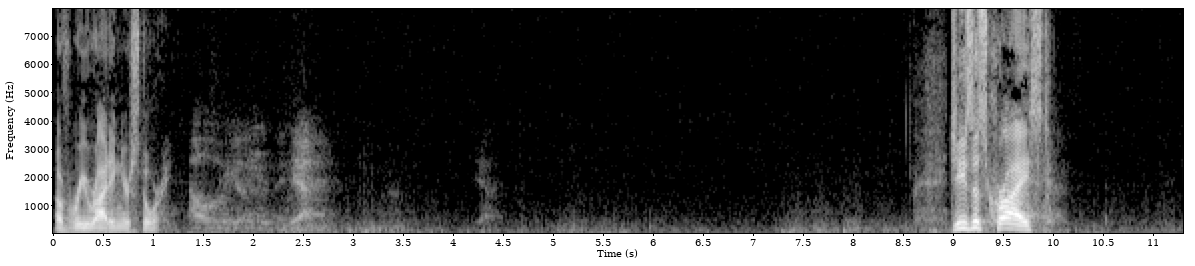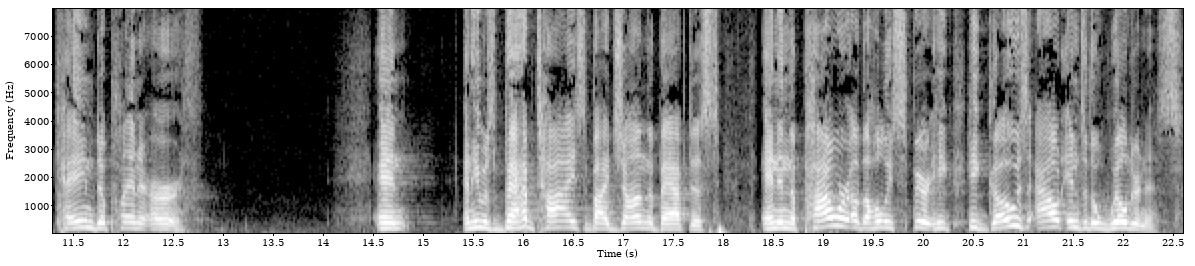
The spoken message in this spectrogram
of rewriting your story. Jesus Christ came to planet Earth and, and he was baptized by John the Baptist. And in the power of the Holy Spirit, he, he goes out into the wilderness.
